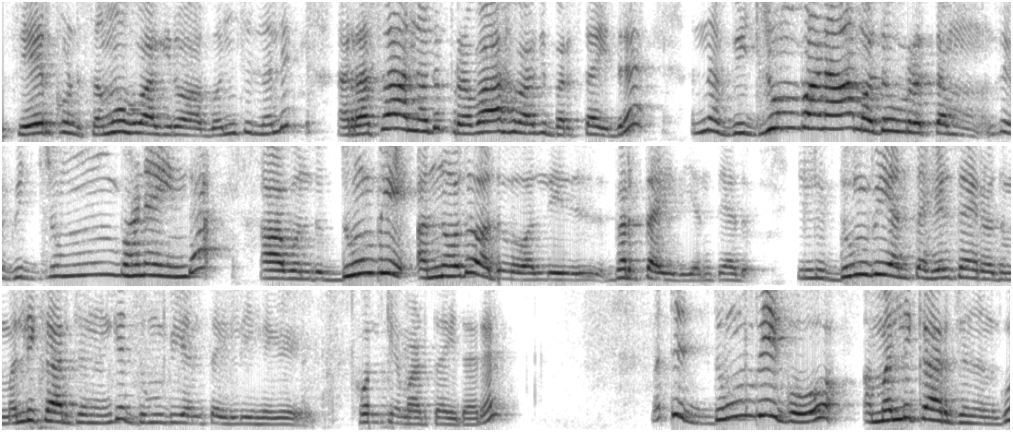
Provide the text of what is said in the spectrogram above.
ಸೇರ್ಕೊಂಡು ಸಮೂಹವಾಗಿರೋ ಆ ಗೊಂಚಲಿನಲ್ಲಿ ರಸ ಅನ್ನೋದು ಪ್ರವಾಹವಾಗಿ ಬರ್ತಾ ಇದ್ರೆ ವಿಜೃಂಭಣಾ ಮಧುವ್ರತಂ. ಅಂದ್ರೆ ವಿಜೃಂಭಣೆಯಿಂದ ಆ ಒಂದು ದುಂಬಿ ಅನ್ನೋದು ಅದು ಅಲ್ಲಿ ಬರ್ತಾ ಇದೆಯಂತೆ ಅದು. ಇಲ್ಲಿ ದುಂಬಿ ಅಂತ ಹೇಳ್ತಾ ಇರೋದು ಮಲ್ಲಿಕಾರ್ಜುನನ್ಗೆ, ದುಂಬಿ ಅಂತ ಇಲ್ಲಿ ಹೇಗೆ ಹೋಲಿಕೆ ಮಾಡ್ತಾ ಇದ್ದಾರೆ. ಮತ್ತೆ ದುಂಬಿಗೂ, ಮಲ್ಲಿಕಾರ್ಜುನನ್ಗೂ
